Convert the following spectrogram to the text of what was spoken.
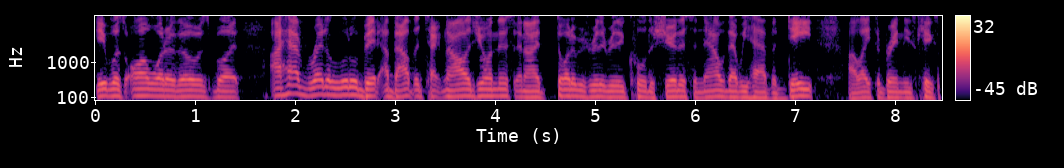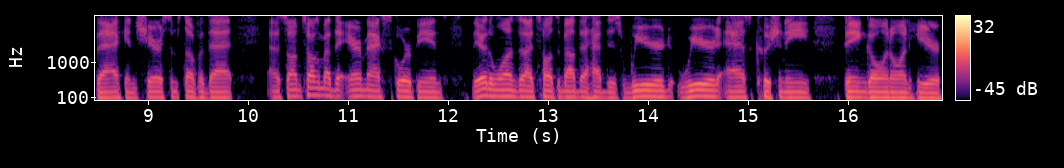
It was on one of those but i have read a little bit about the technology on this and i thought it was really really cool to share this. And now that we have a date i like to bring these kicks back and share some stuff with that. Uh, so i'm talking about the air max scorpions. They're the ones that i talked about that had this weird weird ass cushiony thing going on here.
